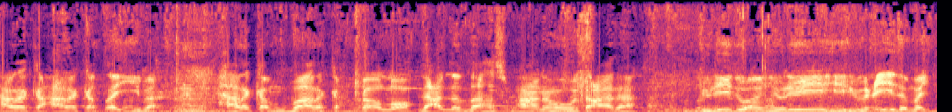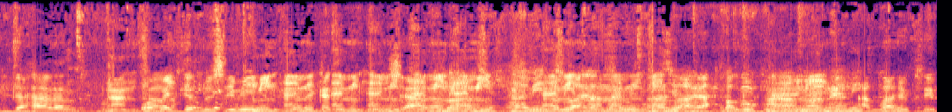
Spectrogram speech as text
حركة حركة طيبة. حركة مباركة يا الله لعل الله سبحانه وتعالى يريد أن يري يعيد مجد هرر نعم. ومجد المسلمين آمين آمين آمين آمين آمين. آمين آمين آمين آمين الله يحفظك آمين الله يكثر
